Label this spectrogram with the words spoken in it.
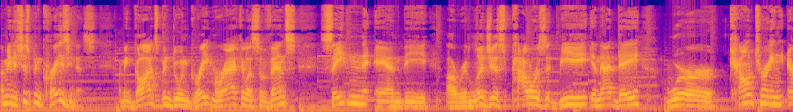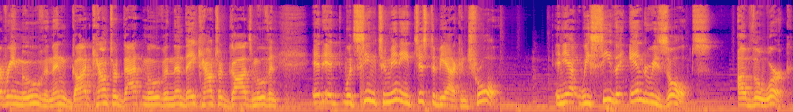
I mean, it's just been craziness. I mean, God's been doing great miraculous events. Satan and the uh, religious powers that be in that day were countering every move, and then God countered that move, and then they countered God's move, and it, it would seem to many just to be out of control. And yet we see the end results of the work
